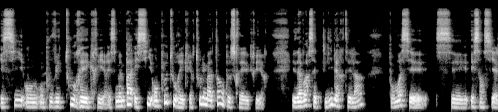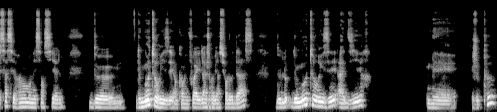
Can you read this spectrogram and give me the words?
et si on, pouvait tout réécrire et c'est même pas et si on peut tout réécrire tous les matins on peut se réécrire et d'avoir cette liberté là pour moi, c'est essentiel. Ça, c'est vraiment mon essentiel. De, de m'autoriser, encore une fois, et là, je reviens sur l'audace, de, de m'autoriser à dire, mais je peux,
